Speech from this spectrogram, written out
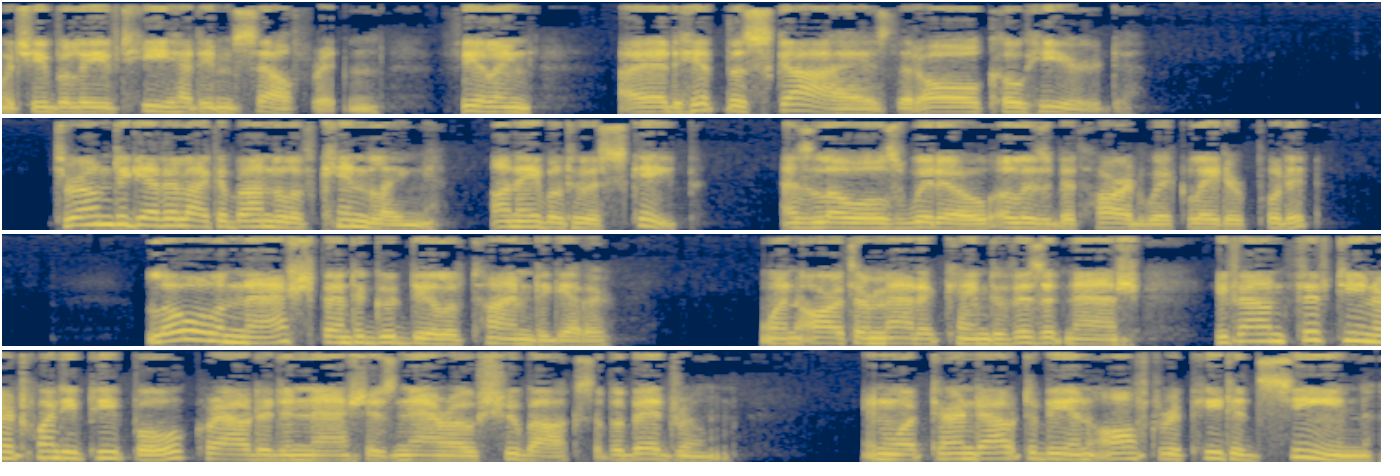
which he believed he had himself written, feeling I had hit the skies that all cohered. Thrown together like a bundle of kindling, unable to escape, as Lowell's widow, Elizabeth Hardwick, later put it. Lowell and Nash spent a good deal of time together. When Arthur Mattuck came to visit Nash, he found fifteen or twenty people crowded in Nash's narrow shoebox of a bedroom. In what turned out to be an oft-repeated scene,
